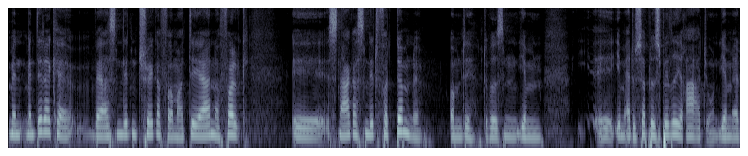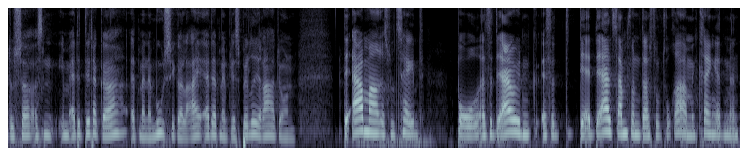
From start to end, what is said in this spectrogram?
Men, men det, der kan være sådan lidt en trigger for mig, det er, når folk øh, snakker sådan lidt fordømmende om det. Du ved sådan, jamen, øh, jamen er du så blevet spillet i radioen? Jamen er du så, og sådan, jamen er det det, der gør, at man er musiker eller ej? Er det, at man bliver spillet i radioen? Det er meget resultat Altså det er jo en, altså, det, er, det er et samfund, der er struktureret omkring, at man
